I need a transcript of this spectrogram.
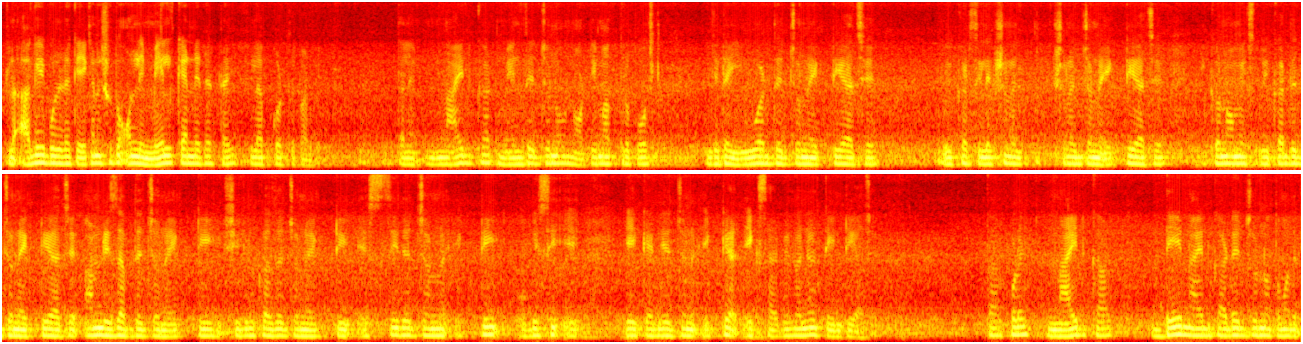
তাহলে আগেই বলে রাখি, এখানে শুধু অনলি মেল ক্যান্ডিডেটরাই ফিল আপ করতে পারবে। তাহলে নাইট গার্ড মেলদের জন্য নটি মাত্র পোস্ট যেটা ইউআরদের জন্য একটি আছে উইকার সিলেকশনের জন্য একটি আছে ইকোনমিক্স উইকারদের জন্য একটি আছে আনরিজার্ভদের জন্য একটি শিডিউল কাস্টদের জন্য একটি এসসিদের জন্য একটি ওবিসি এ ক্যান্ডিডেটের জন্য একটি, আর এক্স সার্ভিসের জন্য তিনটি আছে। তারপরে নাইট গার্ড ডে নাইট গার্ডের জন্য তোমাদের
